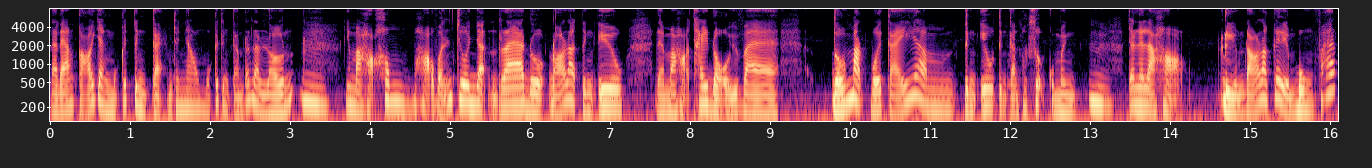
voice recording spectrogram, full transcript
là đang có dành một cái tình cảm cho nhau một cái tình cảm rất là lớn ừ. nhưng mà họ không họ vẫn chưa nhận ra được đó là tình yêu để mà họ thay đổi và đối mặt với cái um, tình yêu tình cảm thực sự của mình Ừ. cho nên là họ điểm đó là cái điểm bùng phát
